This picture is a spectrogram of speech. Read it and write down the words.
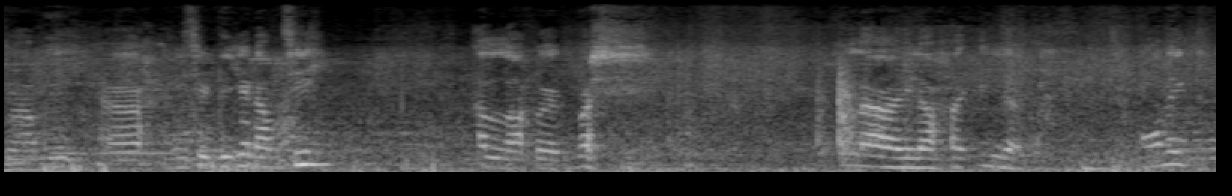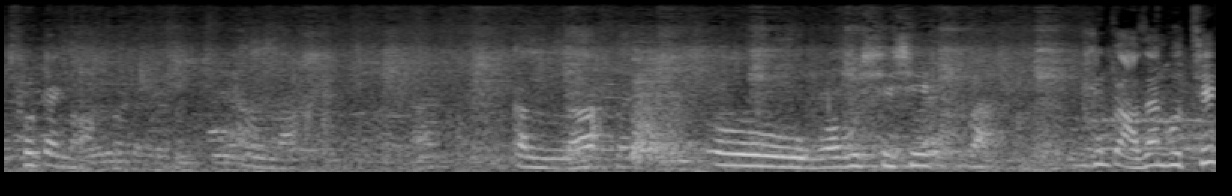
তো আমি নিচের দিকে নামছি। আল্লাহ একবার। অনেক ছোট আল্লাহ। আল্লাহ। ও, অবশেষে। কিন্তু আজান হচ্ছে।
